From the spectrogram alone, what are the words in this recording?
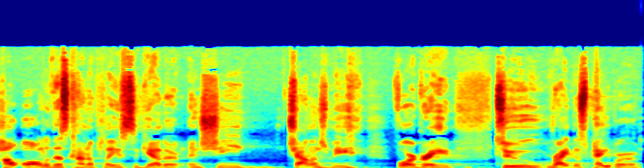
how all of this kind of plays together. And she challenged me for a grade to write this paper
